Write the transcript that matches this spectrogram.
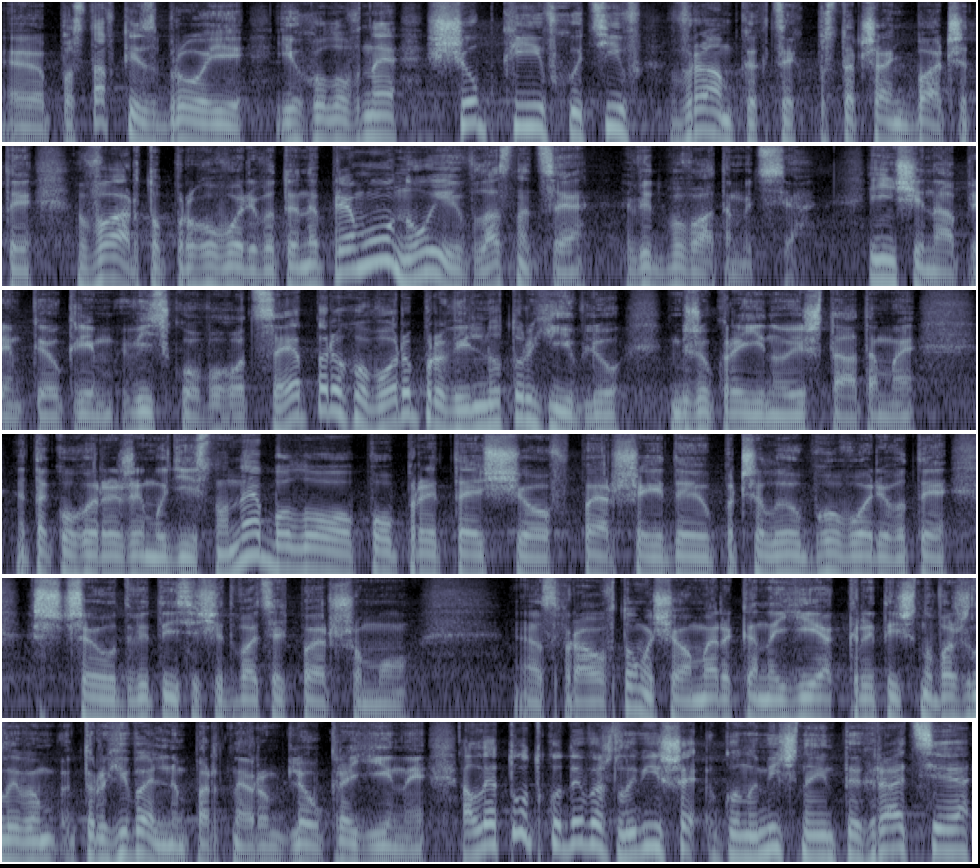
е, поставки зброї, і головне, що б Київ хотів в рамках цих постачань бачити, варто проговорювати напряму. Ну і власне це відбуватиметься. Інші напрямки, окрім військового, це переговори про вільну торгівлю між Україною і Штатами. Такого режиму дійсно не було, попри те, що вперше ідею почали обговорювати ще у 2021-му. Справа в тому, що Америка не є критично важливим торгівельним партнером для України, але тут куди важливіше економічна інтеграція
